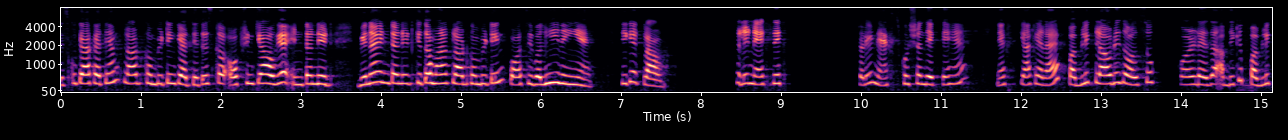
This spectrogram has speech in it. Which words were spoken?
इसको क्या कहते हैं हम? क्लाउड कंप्यूटिंग कहते हैं। तो इसका ऑप्शन क्या हो गया? इंटरनेट बिना इंटरनेट के तो हमारा क्लाउड कंप्यूटिंग पॉसिबल ही नहीं है। ठीक है क्लाउड चलिए नेक्स्ट देख, चलिए नेक्स्ट क्वेश्चन देखते हैं। नेक्स्ट क्या कह रहा है? Public cloud is also called as अब देखिए पब्लिक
